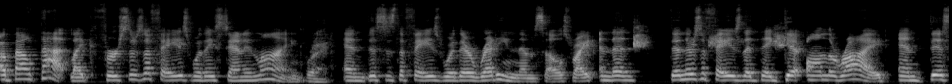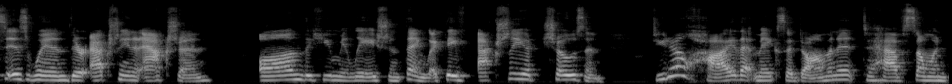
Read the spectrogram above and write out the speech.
about that. Like first there's a phase where they stand in line Right. and this is the phase where they're readying themselves right and then then there's a phase that they get on the ride and this is when they're actually in action on the humiliation thing like they've actually chosen do you know how high that makes a dominant to have someone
